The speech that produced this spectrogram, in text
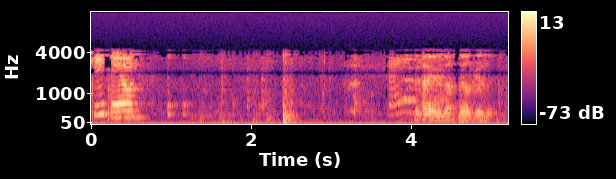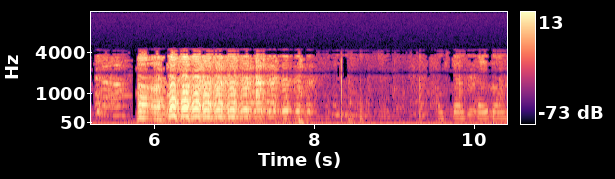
She failed. That ain't enough milk, is it? I'm still taping.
